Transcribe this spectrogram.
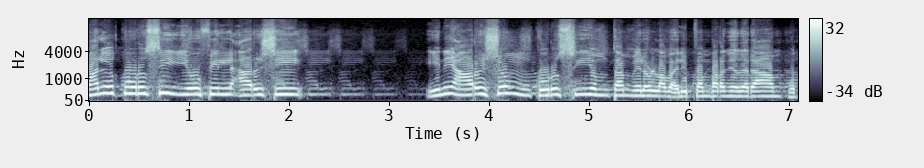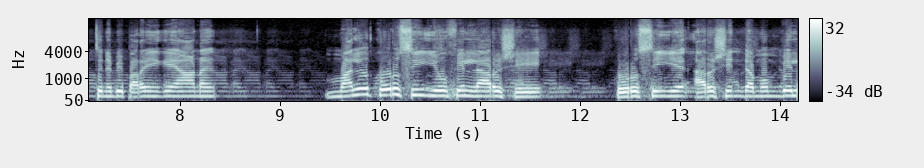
മൽ കുർസിയു ഫിൽ അർശി ഇനി അർഷും കുർസിയും തമ്മിലുള്ള വലിപ്പം പറഞ്ഞു തരാം. മുത്തുനബി പറയുകയാണ് മൽ കുർസിയു ഫിൽ അർശി കുർസിയെ അർഷിന്റെ മുമ്പിൽ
